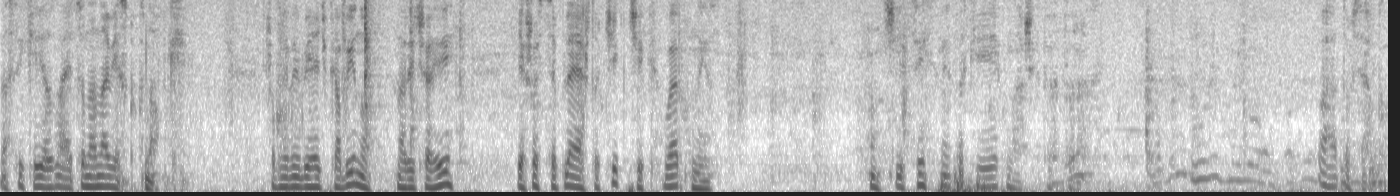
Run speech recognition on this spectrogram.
наскільки я знаю, це на навіску кнопки. Щоб не вибігати в кабіну на рычаги. Як щось цепляєш, то чик-чик, вверх-вниз. От Шліці не такі, як в наших тракторах. Багато всякого.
